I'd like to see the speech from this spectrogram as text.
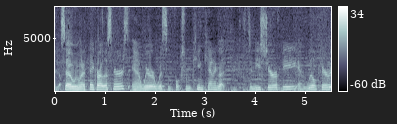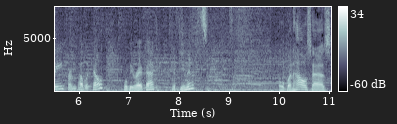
Yeah. So we want to thank our listeners, and we're with some folks from King County. We've got Denise Sharifi and Will Perry from Public Health. We'll be right back in a few minutes. Open House has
